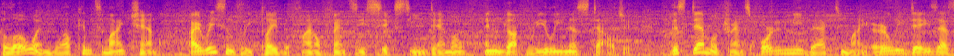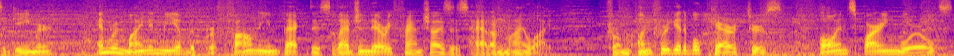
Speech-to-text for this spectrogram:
Hello and welcome to my channel. I recently played the Final Fantasy XVI demo and got really nostalgic. This demo transported me back to my early days as a gamer and reminded me of the profound impact this legendary franchise has had on my life. From unforgettable characters, awe inspiring worlds,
